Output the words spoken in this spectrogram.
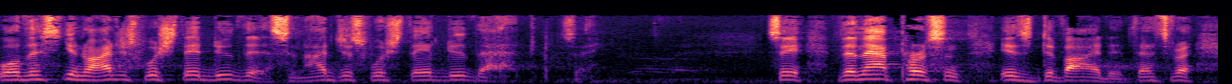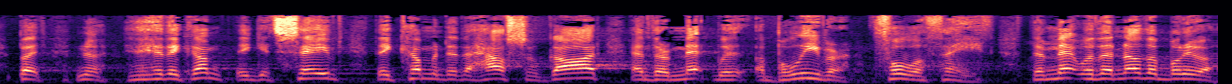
well, this, you know, I just wish they'd do this, and I just wish they'd do that. See? See, then that person is divided. That's right. But no, here they come, they get saved, they come into the house of God, and they're met with a believer full of faith. They're met with another believer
